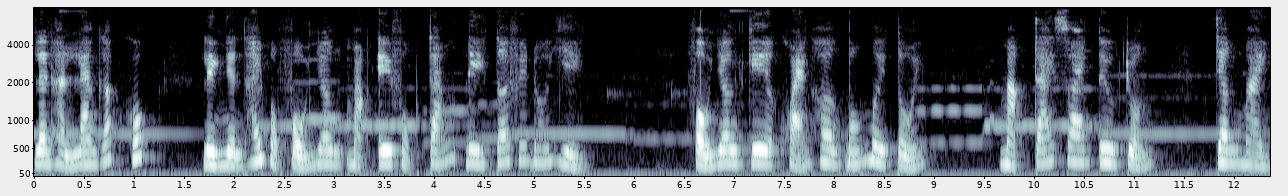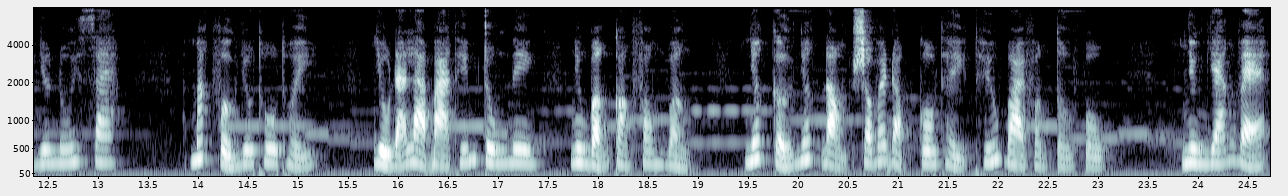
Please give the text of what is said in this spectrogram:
lên hành lang gấp khúc liền nhìn thấy một phụ nhân mặc y phục trắng đi tới phía đối diện. Phụ nhân kia khoảng hơn 40 tuổi, mặt trái xoan tiêu chuẩn, chân mày như núi xa, mắt phượng như thu thủy. Dù đã là bà thím trung niên, nhưng vẫn còn phong vận, nhất cử nhất động so với độc cô thị thiếu vài phần tự phụ. Nhưng dáng vẻ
